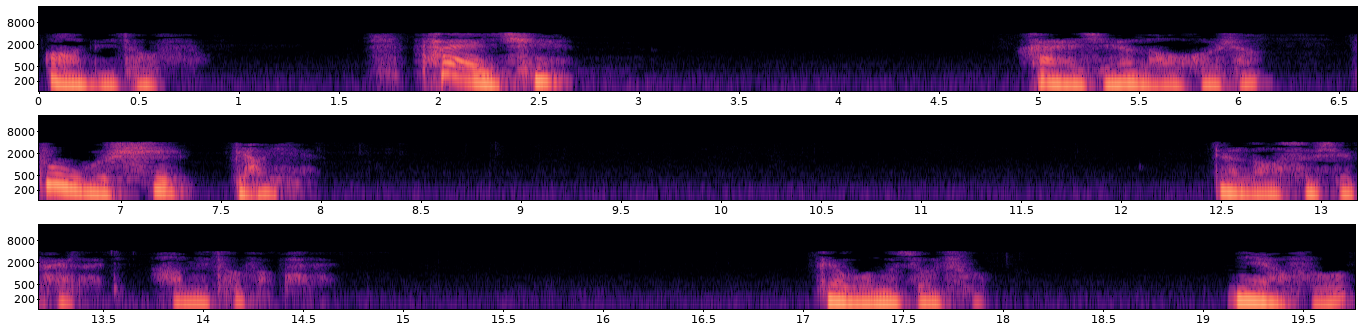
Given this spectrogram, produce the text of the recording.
阿弥陀佛，派遣海贤老和尚注释表演。这老师谁派来的？阿弥陀佛派来，给我们做出念佛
